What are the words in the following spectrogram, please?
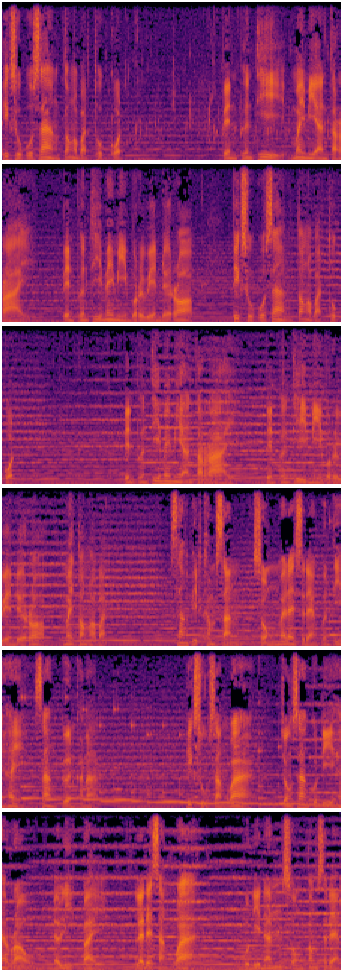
ภิกษุผู้สร้างต้องอบัตทุกกฎเป็นพื้นที่ไม่มีอันตราย เป็นพื้นที่ไม่มีบริเวณโดยรอบ ภิกษุผู้สร้างต้องอบัตทุกกฎ เป็นพื้นที่ไม่มีอันตราย เป็นพื้นที่มีบริเวณโดยรอบไม่ต้องอบัตสร้างผิดคำสั่งสงไม่ได้แสดงพื้นที่ให้สร้างเกินขนาด ภิกษุสั่งว่าจงสร้างกุฏิให้เราแล้วหลีกไป และได้สั่งว่า กุฏินั้นสงต้องแสดง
